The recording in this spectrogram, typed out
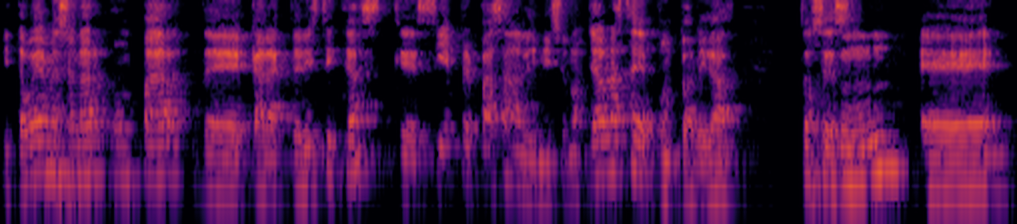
y te voy a mencionar un par de características que siempre pasan al inicio, ¿no? Ya hablaste de puntualidad. Entonces, eh,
